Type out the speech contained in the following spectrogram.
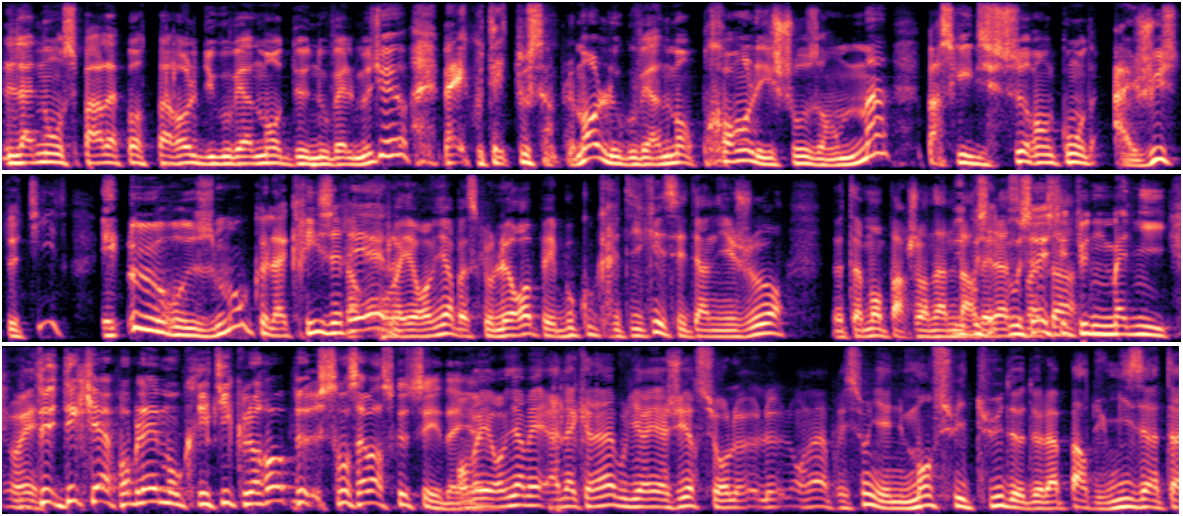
l'annonce par la porte-parole du gouvernement de nouvelles mesures. Ben écoutez, tout simplement, le gouvernement prend les choses en main parce qu'il se rend compte à juste titre, et heureusement que la crise est réelle. on va y revenir parce que l'Europe est beaucoup critiquée ces derniers jours, notamment par Jordan Bardella. Vous, savez, c'est une manie. Dès, qu'il y a un problème, on critique l'Europe sans savoir ce que c'est. On va y revenir, mais Anna Canada, vous voulez réagir sur le, On a l'impression qu'il y a une mansuétude de la part du mise intérieur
